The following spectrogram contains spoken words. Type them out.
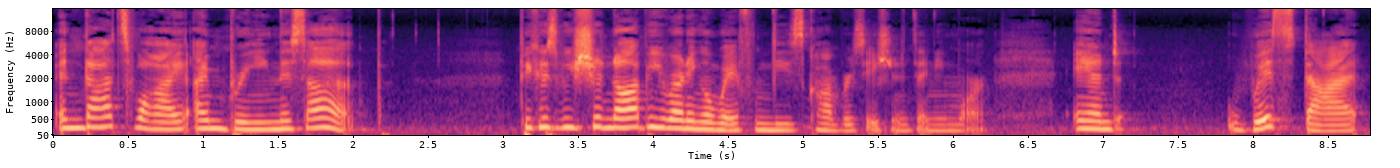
And that's why I'm bringing this up. Because we should not be running away from these conversations anymore. And with that,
